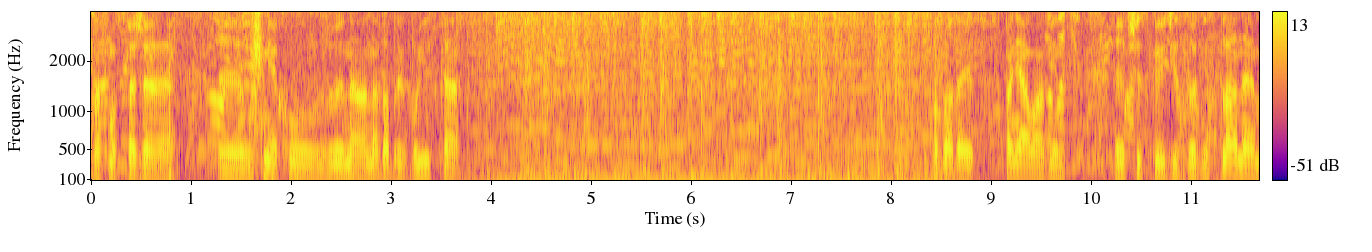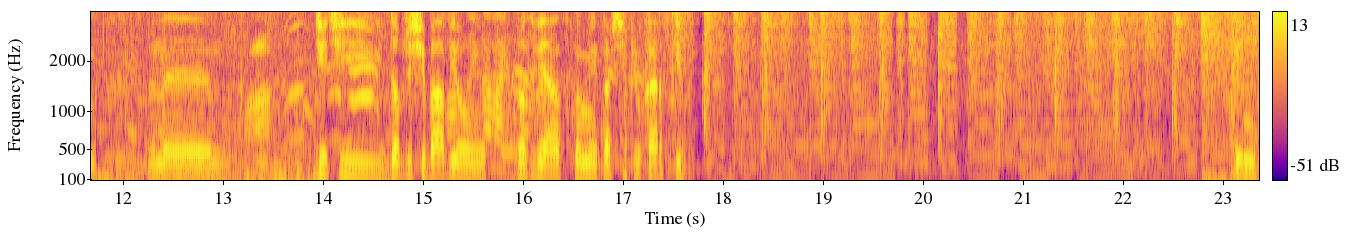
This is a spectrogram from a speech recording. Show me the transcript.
w, atmosferze y, uśmiechu, na, na dobrych boiskach. Pogoda jest wspaniała, więc wszystko idzie zgodnie z planem. Dzieci dobrze się bawią, rozwijają swoje umiejętności piłkarskie. Wynik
